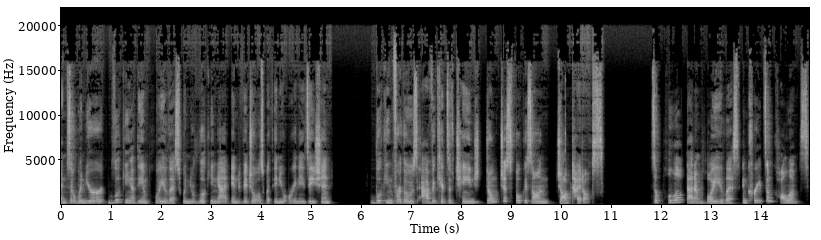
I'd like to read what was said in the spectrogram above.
And so when you're looking at the employee list, when you're looking at individuals within your organization, looking for those advocates of change, don't just focus on job titles. So pull out that employee list and create some columns.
